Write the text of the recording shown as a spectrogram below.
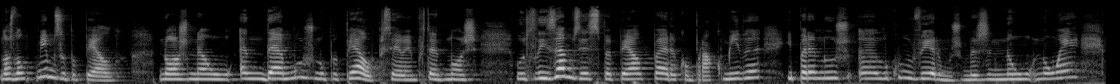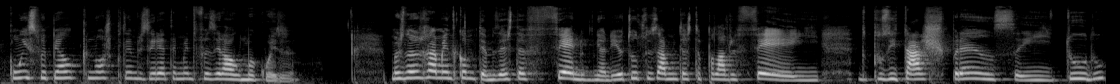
nós não comemos o papel, nós não andamos no papel, percebem? Portanto, nós utilizamos esse papel para comprar comida e para nos uh, locomovermos, mas não, não é com esse papel que nós podemos diretamente fazer alguma coisa. Mas nós realmente, como temos esta fé no dinheiro, e eu estou a utilizar muito esta palavra fé e depositar esperança e tudo,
